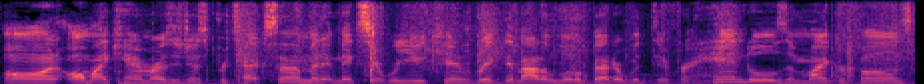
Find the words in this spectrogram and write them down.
on all my cameras. It just protects them and it makes it where you can rig them out a little better with different handles and microphones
